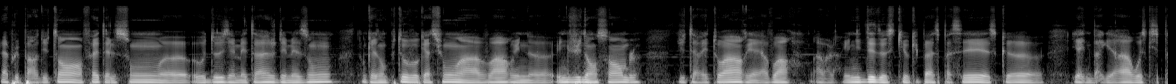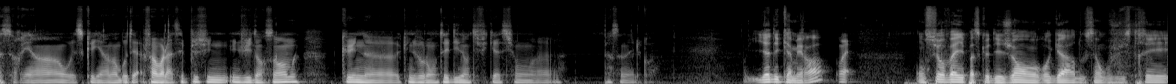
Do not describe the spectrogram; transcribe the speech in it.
la plupart du temps, en fait, elles sont euh, au deuxième étage des maisons, donc elles ont plutôt vocation à avoir une, une vue d'ensemble du territoire et avoir ah, voilà, une idée de ce qui occupe à se passer. Est-ce qu'il euh, y a une bagarre, ou est-ce qu'il se passe rien, ou est-ce qu'il y a un embouteillage? Enfin voilà, c'est plus une, une vue d'ensemble qu'une qu'une volonté d'identification personnel. Quoi. Il y a des caméras. Ouais. On surveille parce que des gens regardent où c'est enregistré et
